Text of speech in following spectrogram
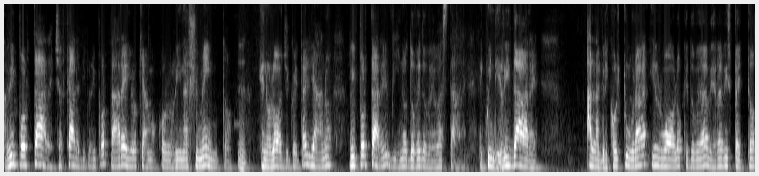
riportare, cercare di riportare, io lo chiamo col rinascimento mm. enologico italiano, riportare il vino dove doveva stare e quindi ridare all'agricoltura il ruolo che doveva avere rispetto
